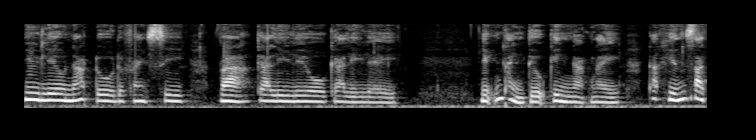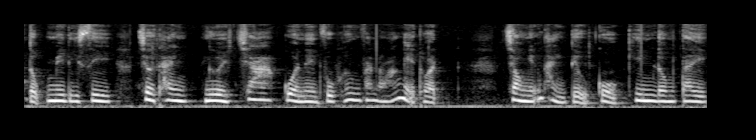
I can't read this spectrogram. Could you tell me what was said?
như Leonardo da Vinci và Galileo Galilei. Những thành tựu kinh ngạc này đã khiến gia tộc Medici trở thành người cha của nền phục hưng văn hóa nghệ thuật. Trong những thành tựu cổ kim Đông Tây,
